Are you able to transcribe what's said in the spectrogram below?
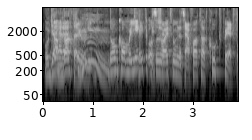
Och Det här är Gandalf där, mm. De kom och gick och så var jag tvungen att säga, får jag ta ett kort på er två?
